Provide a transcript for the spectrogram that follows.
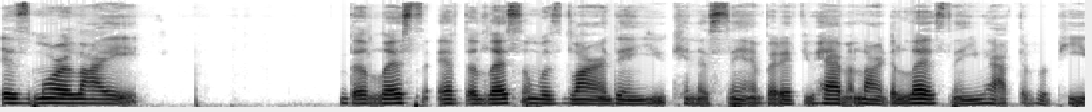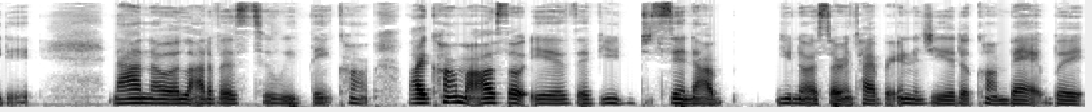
is more like the lesson. If the lesson was learned, then you can ascend. But if you haven't learned the lesson, you have to repeat it. Now I know a lot of us too. We think karma, like karma, also is if you send out you know, a certain type of energy, it'll come back. But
